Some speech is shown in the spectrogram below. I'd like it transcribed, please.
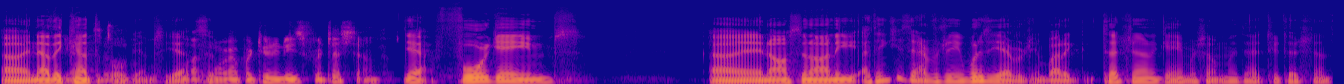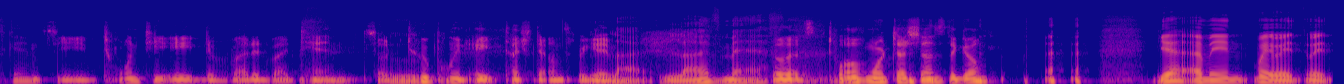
Uh, now they Yeah, count the so bowl games. Yeah, a lot so- more opportunities for touchdowns. yeah, four games. Uh, and Austin Aune, I think he's averaging. What is he averaging? About a touchdown a game or something like that. Two touchdowns a game. Let's see, 28 divided by 10. So Ooh. 2.8 touchdowns per game. Live, live math. So that's 12 more touchdowns to go. Yeah, I mean, wait, wait, wait.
